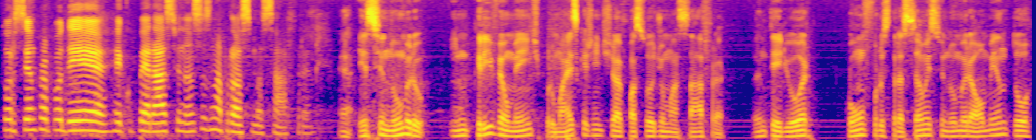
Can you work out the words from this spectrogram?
torcendo para poder recuperar as finanças na próxima safra. É, esse número, incrivelmente, por mais que a gente já passou de uma safra anterior com frustração, esse número aumentou.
